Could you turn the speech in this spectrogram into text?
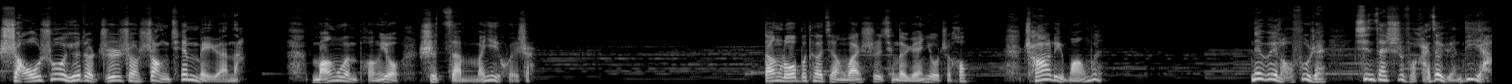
少说也得值上上千美元呐！忙问朋友是怎么一回事。当罗伯特讲完事情的缘由之后，查理忙问：“那位老妇人现在是否还在原地呀？”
